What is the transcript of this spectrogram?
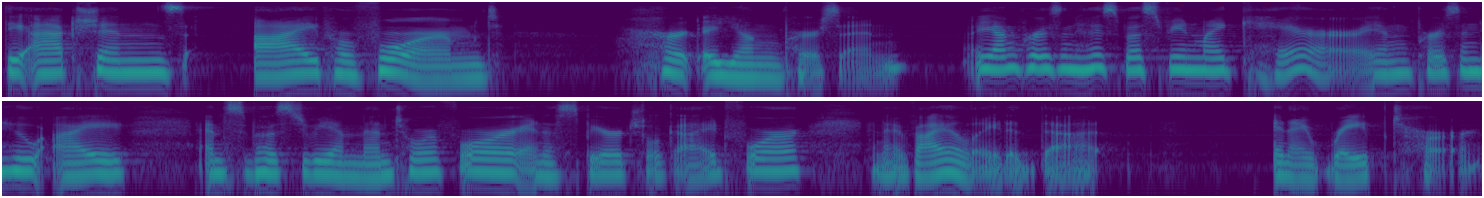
the actions I performed hurt a young person. A young person who's supposed to be in my care, a young person who I am supposed to be a mentor for and a spiritual guide for. And I violated that. And I raped her.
